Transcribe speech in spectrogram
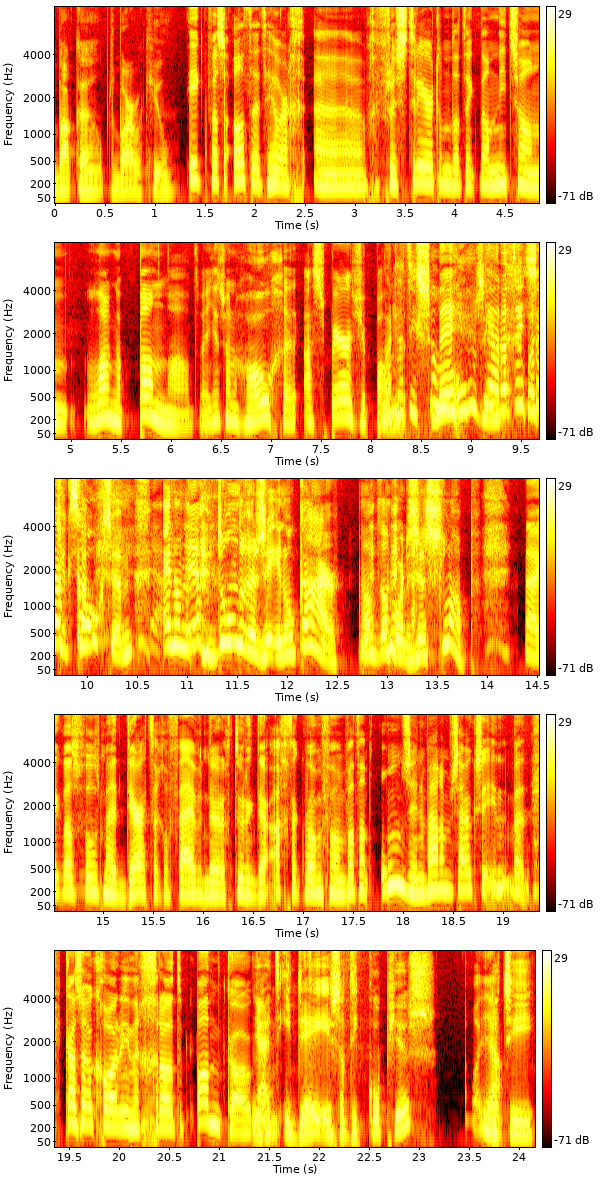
bakken op de barbecue. Ik was altijd heel erg eh, gefrustreerd omdat ik dan niet zo'n lange pan had. Weet je, zo'n hoge aspergepan. Maar dat is zo'n Nee, onzin. Ja, dat is want je zo. kookt hem en dan Ja. donderen ze in elkaar. Want dan worden ze slap. Nou, ik was volgens mij 30 of 35 toen ik daarachter kwam van wat een onzin. Waarom zou ik ze in... Ik kan ze ook gewoon in een grote pan koken. Ja, het idee is dat die kopjes, Ja. dat die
